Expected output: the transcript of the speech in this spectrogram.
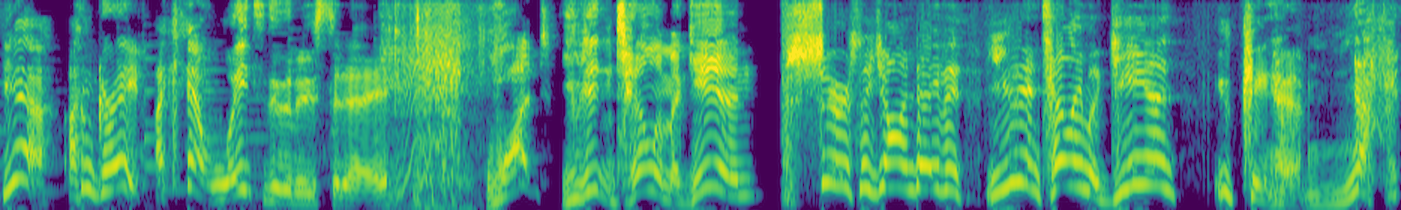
Yeah, I'm great. I can't wait to do the news today. What? You didn't tell him again? Seriously, John David, you didn't tell him again? You can't have nothing.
